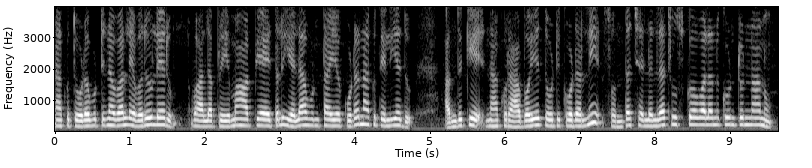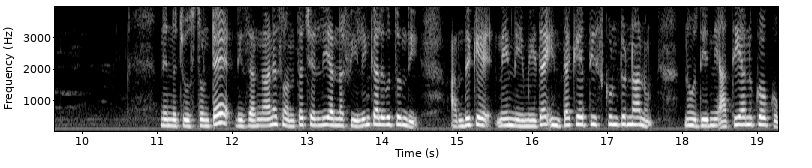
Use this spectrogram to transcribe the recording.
నాకు తోడబుట్టిన వాళ్ళు ఎవరూ లేరు. వాళ్ళ ప్రేమ ఆప్యాయతలు ఎలా ఉంటాయో కూడా నాకు తెలియదు. అందుకే నాకు రాబోయే తోటికోడల్ని సొంత చెల్లెలా చూసుకోవాలనుకుంటున్నాను. నిన్ను చూస్తుంటే నిజంగానే సొంత చెల్లి అన్న ఫీలింగ్ కలుగుతుంది. అందుకే నేను నీ మీద ఇంత కేర్ తీసుకుంటున్నాను. నువ్వు దీన్ని అతి అనుకోకు.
